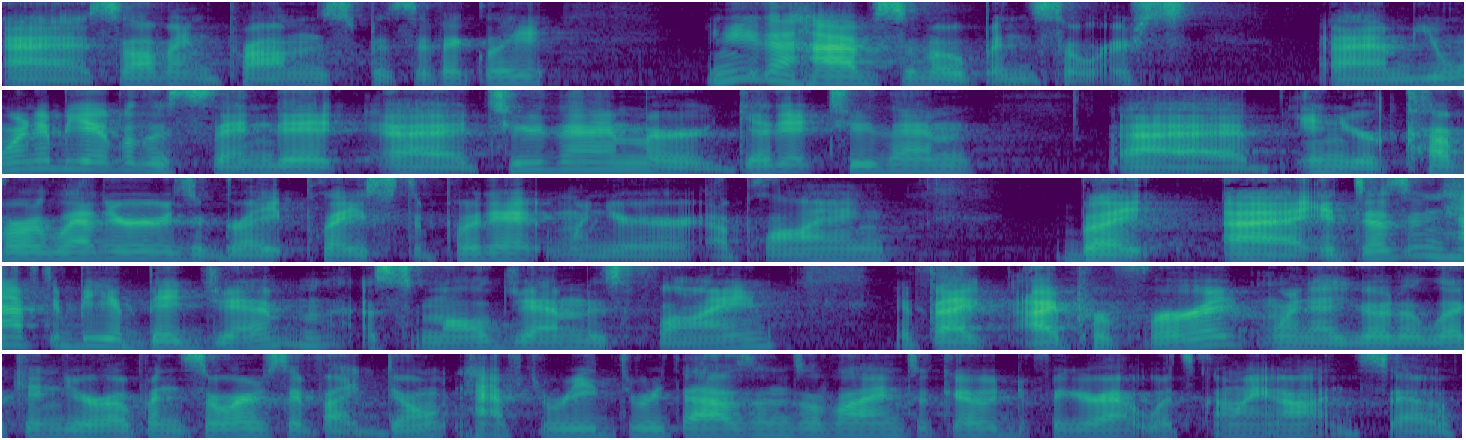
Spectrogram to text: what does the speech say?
uh, solving problems specifically, you need to have some open source. Um, you want to be able to send it uh, to them or get it to them uh, in your cover letter is a great place to put it when you're applying. But uh, it doesn't have to be a big gem. A small gem is fine. In fact, I prefer it when I go to look into your open source if I don't have to read through thousands of lines of code to figure out what's going on. So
